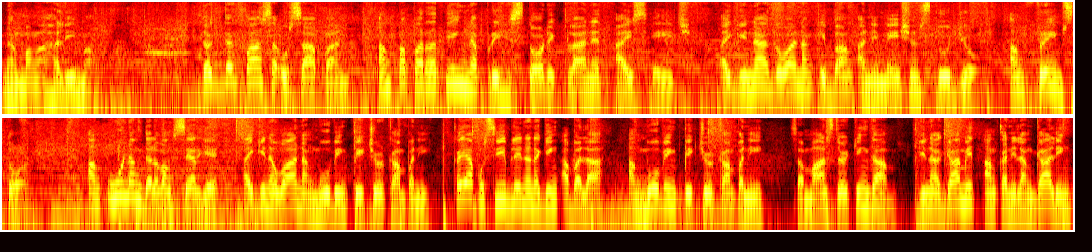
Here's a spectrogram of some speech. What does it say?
ng mga halimaw. Dagdag pa sa usapan, ang paparating na prehistoric planet Ice Age ay ginagawa ng ibang animation studio, ang Framestore. Ang unang dalawang serye ay ginawa ng Moving Picture Company, kaya posible na naging abala ang Moving Picture Company sa Monster Kingdom. Ginagamit ang kanilang galing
